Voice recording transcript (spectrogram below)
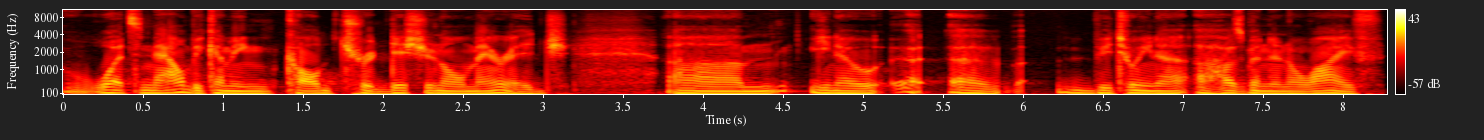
what's now becoming called traditional marriage. Um, you know, uh, uh, between a, a husband and a wife.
